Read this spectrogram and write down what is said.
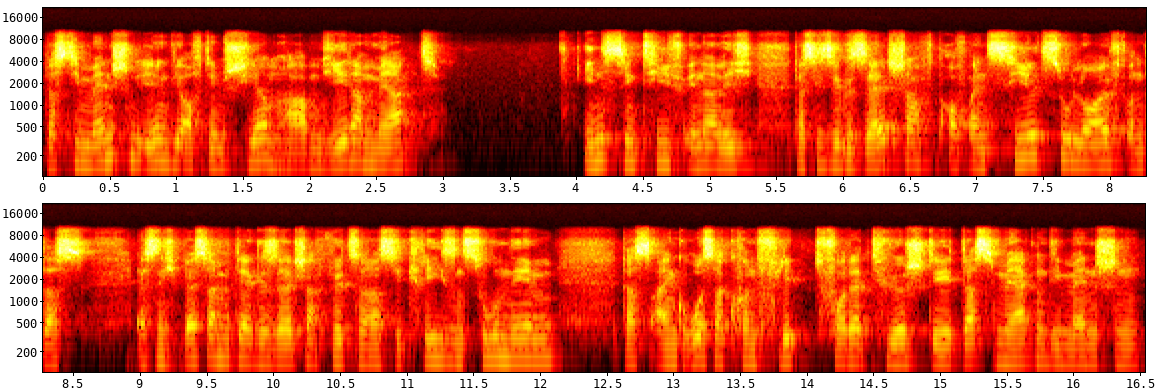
das die Menschen irgendwie auf dem Schirm haben. Jeder merkt instinktiv innerlich, dass diese Gesellschaft auf ein Ziel zuläuft und dass es nicht besser mit der Gesellschaft wird, sondern dass die Krisen zunehmen, dass ein großer Konflikt vor der Tür steht. Das merken die Menschen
